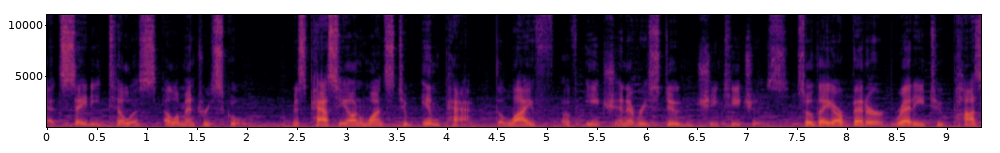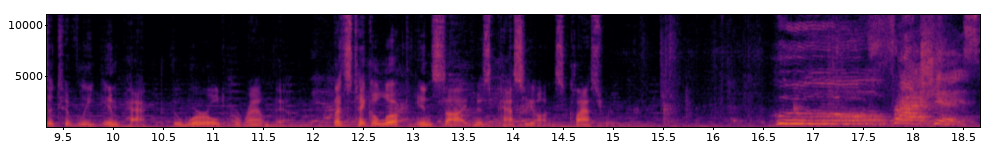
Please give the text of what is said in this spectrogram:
at Sadie Tillis Elementary School. Miss Pasion wants to impact the life of each and every student she teaches so they are better ready to positively impact the world around them. Let's take a look inside Miss Pasion's classroom. Who fractions?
